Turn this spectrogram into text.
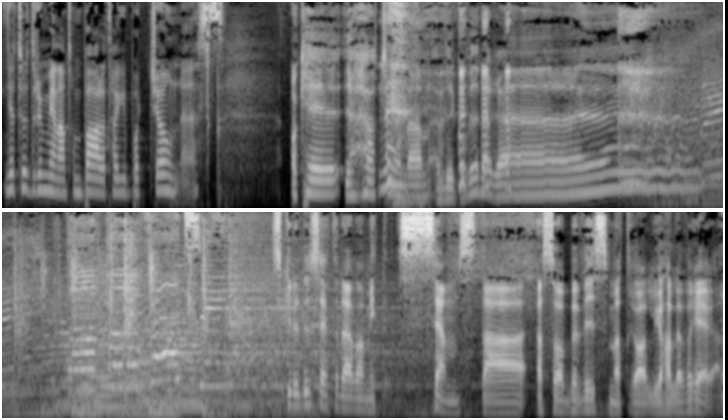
Jag trodde du menade att hon bara tagit bort Jonas. Okej, jag hör tonen. Vi går vidare. Skulle du säga att det där var mitt sämsta alltså bevismaterial jag har levererat?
